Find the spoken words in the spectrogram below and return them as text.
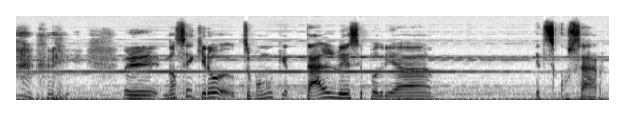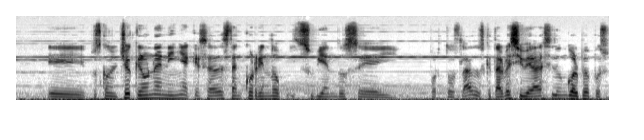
Eh, no sé, quiero. Supongo que tal vez se podría excusar. eh, pues con el hecho de que era una niña que edad están corriendo y subiéndose y por todos lados. Que tal vez si hubiera sido un golpe, pues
